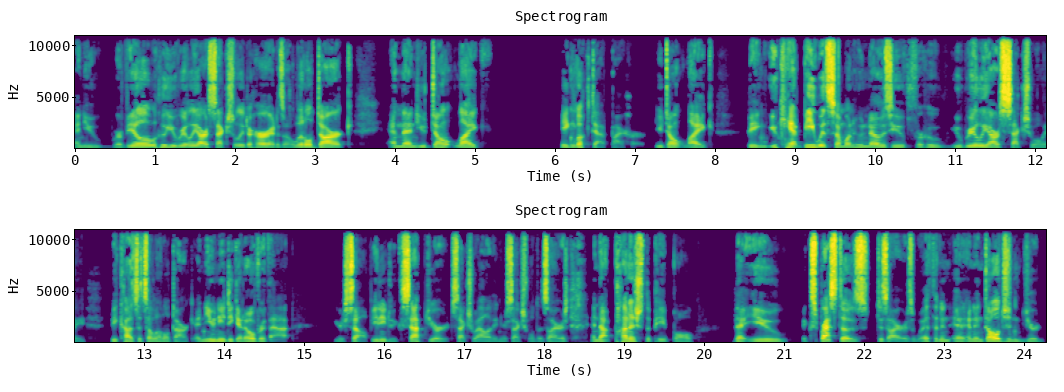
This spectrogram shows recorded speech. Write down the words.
and you reveal who you really are sexually to her. And It is a little dark, and then you don't like being looked at by her. You don't like being you can't be with someone who knows you for who you really are sexually because it's a little dark and you need to get over that yourself. You need to accept your sexuality and your sexual desires and not punish the people that you express those desires with and, and indulge in your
